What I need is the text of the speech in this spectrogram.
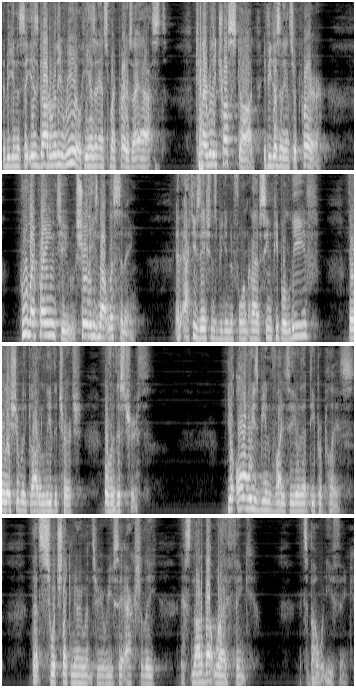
They begin to say, is God really real? He hasn't answered my prayers I asked. Can I really trust God if He doesn't answer prayer? Who am I praying to? Surely He's not listening. And accusations begin to form, and I have seen people leave their relationship with God and leave the church over this truth. You'll always be invited to go to that deeper place. That switch like Mary went through where you say, actually, it's not about what I think. It's about what you think.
